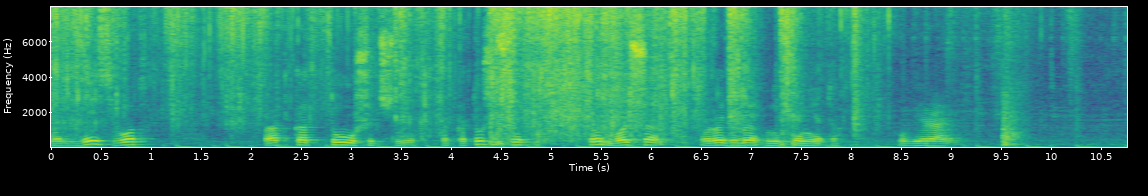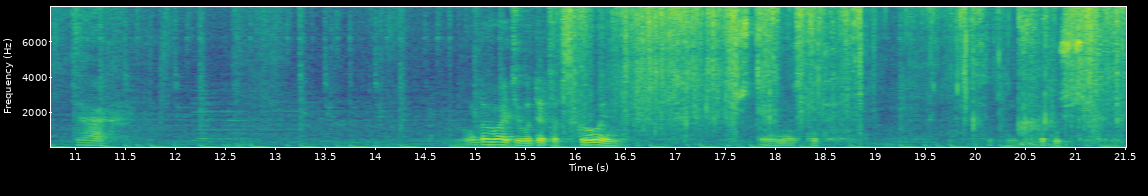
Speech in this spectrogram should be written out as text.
вот здесь вот подкатушечник. Подкатушечник. Тут больше вроде бы ничего нету. Убираем. Так. Ну давайте вот это вскроем. Что у нас тут с этими подкатушечниками?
